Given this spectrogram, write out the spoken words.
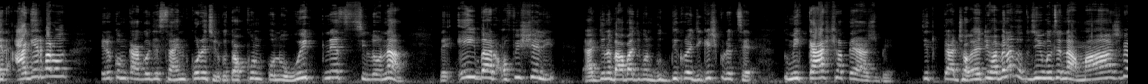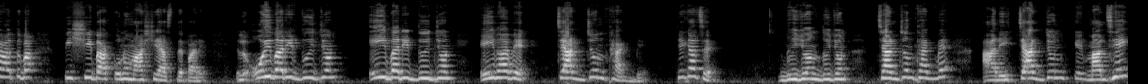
এর আগের বারও এরকম কাগজে সাইন করেছিল, তখন কোনো উইটনেস ছিল না। তাই এইবার অফিসিয়ালি একজন বাবা জীবন বুদ্ধি করে জিজ্ঞেস করেছে, তুমি কার সাথে আসবে? চিৎকার ঝগড়াটি হবে না তো? জিমি বলছে, না, মা আসবে হয়তো বা পিসি বা কোনো মাসি আসতে পারে। তাহলে ওই বাড়ির দুইজন, এই বাড়ির দুইজন, এইভাবে চারজন থাকবে, ঠিক আছে? দুইজন দুজন চারজন থাকবে, আর এই চারজনকে মাঝেই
